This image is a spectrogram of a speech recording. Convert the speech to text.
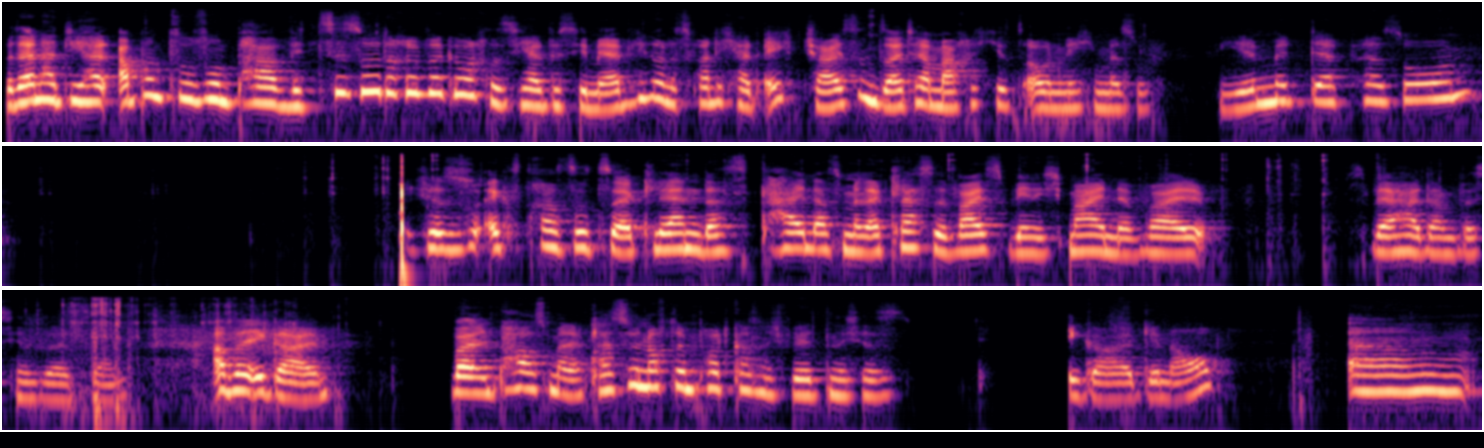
Aber dann hat die halt ab und zu so ein paar Witze so darüber gemacht, dass ich halt ein bisschen mehr wiege. Und das fand ich halt echt scheiße. Und seither mache ich jetzt auch nicht mehr so viel mit der Person. Ich versuche extra so zu erklären, dass keiner aus meiner Klasse weiß, wen ich meine, weil es wäre halt ein bisschen seltsam. Aber egal. Weil ein paar aus meiner Klasse noch den Podcast und ich will jetzt nicht, dass. Egal, genau. Ähm,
